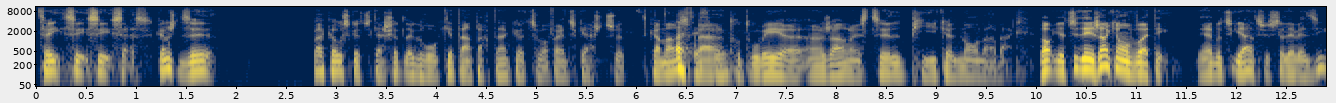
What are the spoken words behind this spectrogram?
tu sais, c'est, comme je disais, pas à cause que tu t'achètes le gros kit en partant que tu vas faire du cash tout de suite. Tu commences ah, par trouver euh, un genre, un style, puis que le monde embarque. Bon, y a-tu des gens qui ont voté? Eh, tu regarde, je te l'avais dit.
